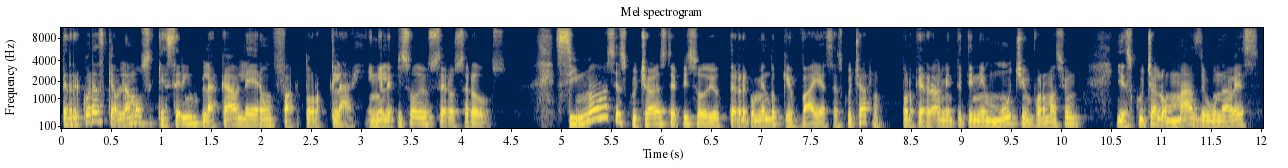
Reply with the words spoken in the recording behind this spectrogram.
¿Te recuerdas que hablamos que ser implacable era un factor clave en el episodio 002? Si no has escuchado este episodio, te recomiendo que vayas a escucharlo, porque realmente tiene mucha información y escúchalo más de una vez.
